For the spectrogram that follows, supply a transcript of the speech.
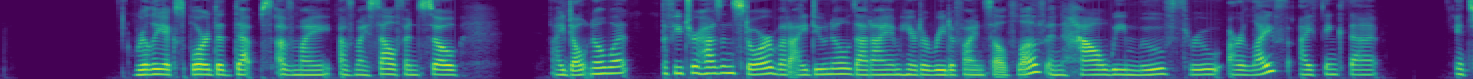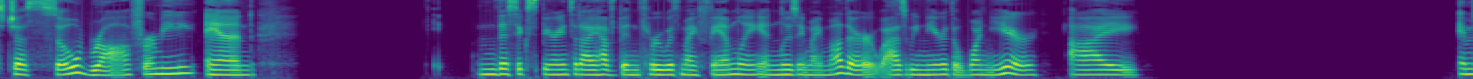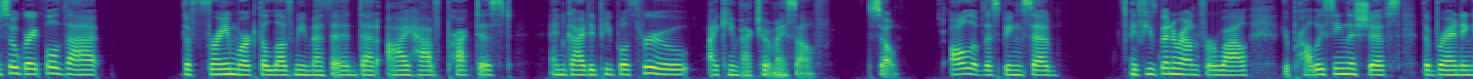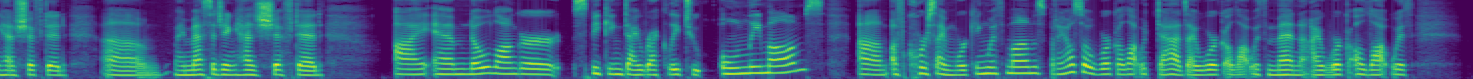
really explored the depths of my of myself and so I don't know what the future has in store, but I do know that I am here to redefine self love and how we move through our life. I think that it's just so raw for me. And this experience that I have been through with my family and losing my mother as we near the one year, I am so grateful that the framework, the Love Me method that I have practiced and guided people through, I came back to it myself. So, all of this being said, if you've been around for a while, you're probably seeing the shifts. The branding has shifted, um, my messaging has shifted. I am no longer speaking directly to only moms. Um, of course, I'm working with moms, but I also work a lot with dads. I work a lot with men. I work a lot with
